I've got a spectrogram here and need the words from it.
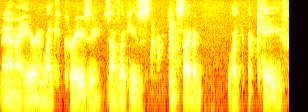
Man, I hear him like crazy. Sounds like he's inside a like a cave.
